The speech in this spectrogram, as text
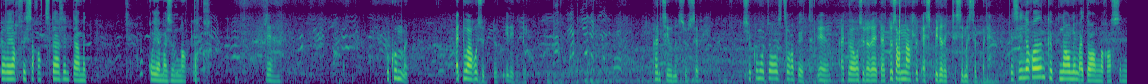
периарфиссақартитаалун таамат қуямасуннартақ. Я укум атуарусуттут илитту qansiunarsussavik psykomotorisk Ja, at du har også det ret, at du samler slut af spillerit til massebbala. Det hele røden købt navnet af Dornerassen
